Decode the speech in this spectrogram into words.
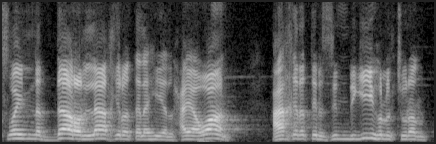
ওয়া ইন্নাদ দারাল আখিরাতা লাহিয়াল হায়াওয়ান। আখিরাতের জিন্দেগি হলো চূড়ান্ত।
